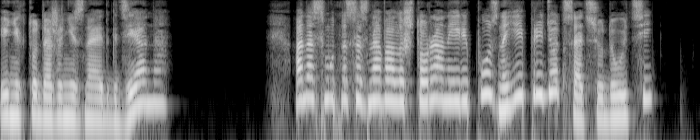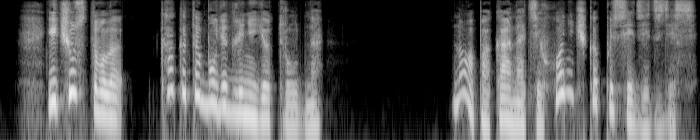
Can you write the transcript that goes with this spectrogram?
и никто даже не знает, где она. Она смутно сознавала, что рано или поздно ей придется отсюда уйти, и чувствовала, как это будет для нее трудно. Ну а пока она тихонечко посидит здесь.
